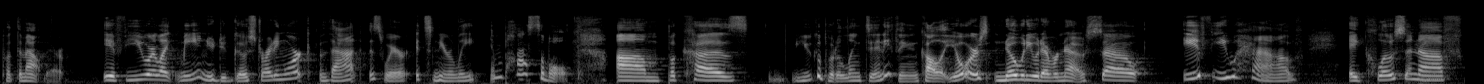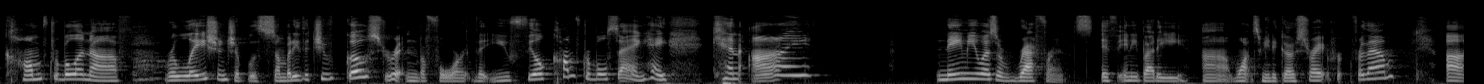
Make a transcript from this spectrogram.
put them out there. If you are like me and you do ghostwriting work that is where it's nearly impossible. Um, because you could put a link to anything and call it yours. Nobody would ever know. So if you have a close enough, comfortable enough relationship with somebody that you've ghost written before that you feel comfortable saying, hey, can I name you as a reference if anybody uh, wants me to ghostwrite for, for them? Uh,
